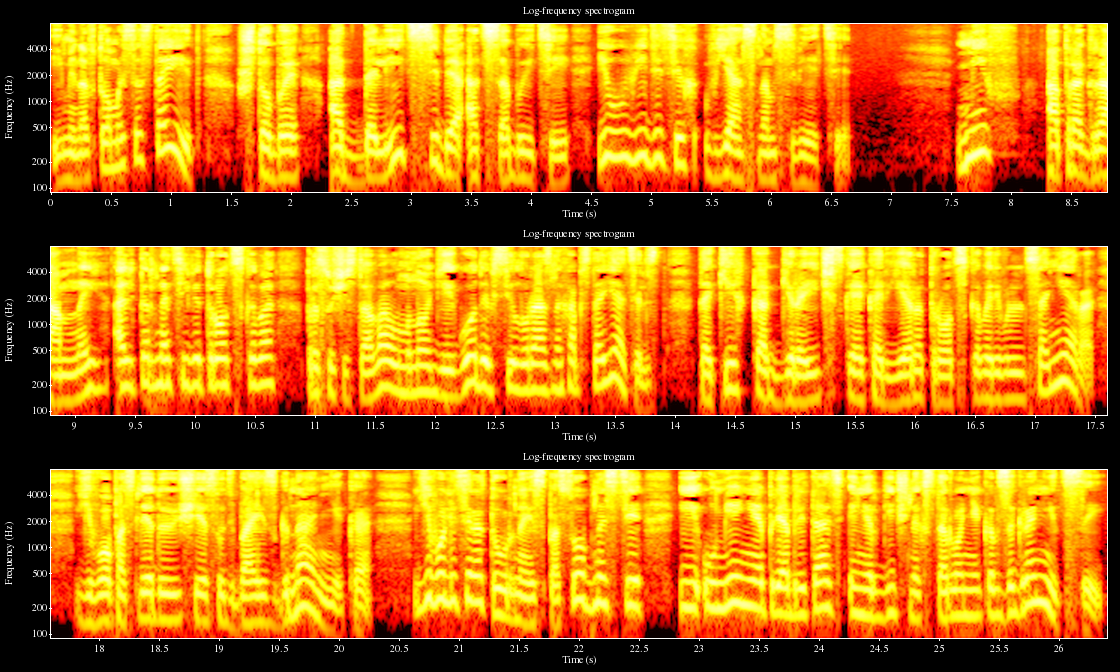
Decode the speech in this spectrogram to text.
именно в том и состоит, чтобы отдалить себя от событий и увидеть их в ясном свете. Миф о программной альтернативе Троцкого просуществовал многие годы в силу разных обстоятельств, таких как героическая карьера Троцкого революционера, его последующая судьба изгнанника, его литературные способности и умение приобретать энергичных сторонников за границей,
